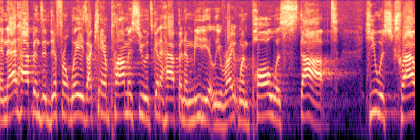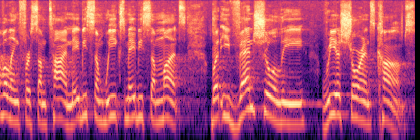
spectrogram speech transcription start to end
And that happens in different ways. I can't promise you it's going to happen immediately, right? When Paul was stopped, he was traveling for some time, maybe some weeks, maybe some months, but eventually reassurance comes.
